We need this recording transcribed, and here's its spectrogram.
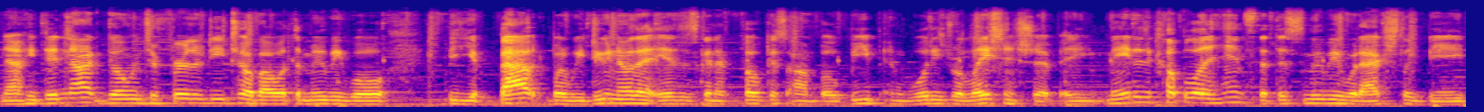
Now, he did not go into further detail about what the movie will be about, but we do know that it is going to focus on Bo Peep and Woody's relationship. And he made it a couple of hints that this movie would actually be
